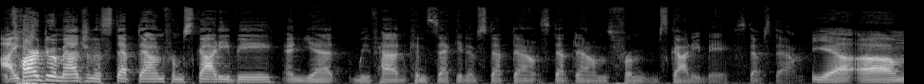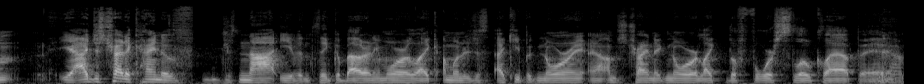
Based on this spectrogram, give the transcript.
It's I- hard to imagine a step down from Scotty B, and yet we've had consecutive step down step downs from Scotty B. Steps down. Yeah, um, yeah. I just try to kind of just not even think about it anymore. Like I'm gonna just I keep ignoring. I'm just trying to ignore like the forced slow clap and. Yeah.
